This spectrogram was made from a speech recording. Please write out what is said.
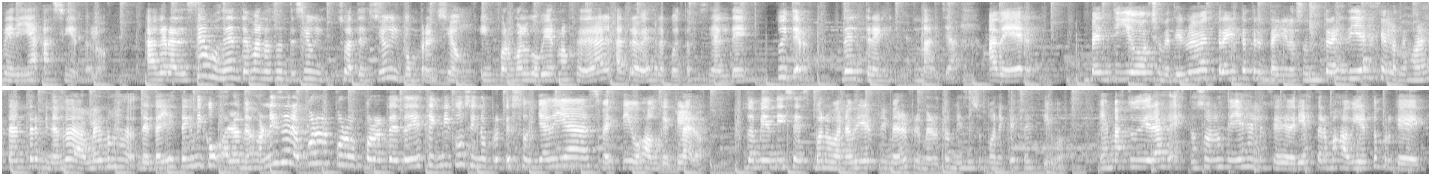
venía haciéndolo. Agradecemos de antemano su atención, su atención y comprensión, informó el gobierno federal a través de la cuenta oficial de Twitter del tren Maya. A ver, 28, 29, 30, 31. Son tres días que a lo mejor están terminando de darle unos detalles técnicos. O a lo mejor ni será por, por, por detalles técnicos, sino porque son ya días festivos. Aunque claro, tú también dices, bueno, van a abrir el primero. El primero también se supone que es festivo. Es más, tú dirás, estos son los días en los que debería estar más abierto porque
